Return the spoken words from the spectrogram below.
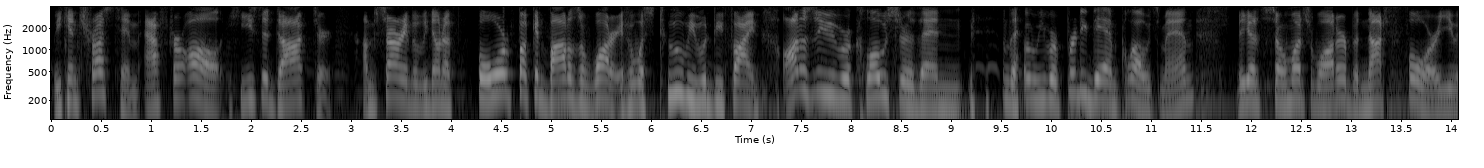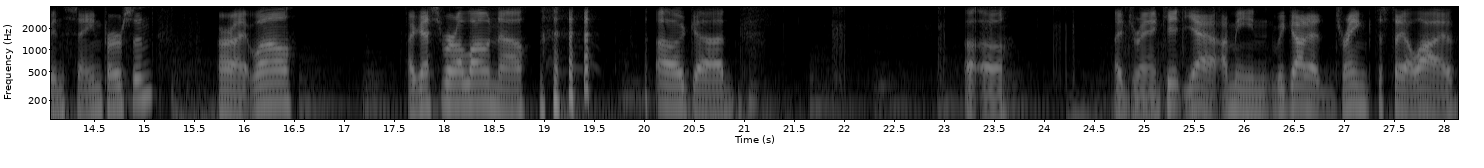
We can trust him. After all, he's a doctor. I'm sorry, but we don't have four fucking bottles of water. If it was two, we would be fine. Honestly, we were closer than... we were pretty damn close, man. We got so much water, but not four, you insane person. All right, well... I guess we're alone now. oh, God. Uh-oh. I drank it? Yeah, I mean, we gotta drink to stay alive.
